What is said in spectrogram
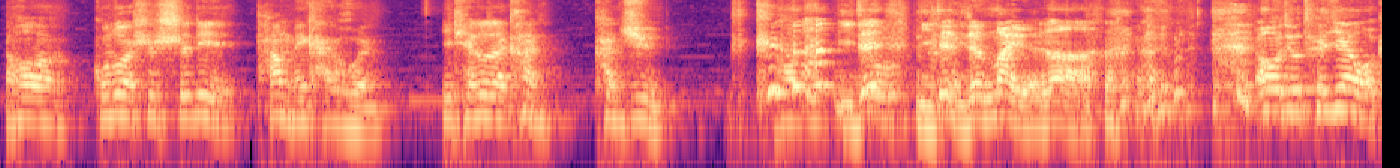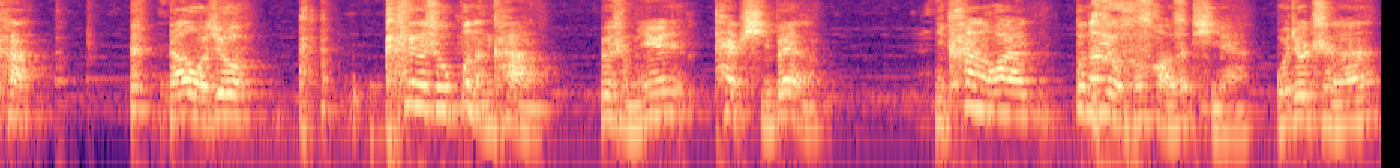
然后工作室师弟他们没开会，一天都在看看剧，你这你这你这卖人啊！然后就推荐我看，然后我就那个时候不能看了，为什么？因为太疲惫了。你看的话不能有很好的体验，我就只能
